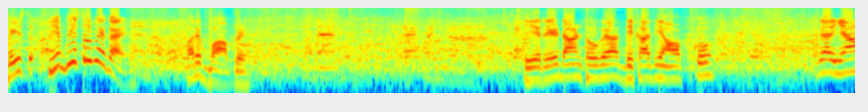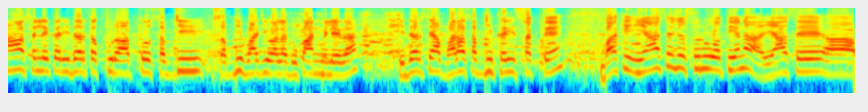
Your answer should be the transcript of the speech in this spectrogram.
बीस ये बीस रुपए का है? अरे बाप रे। ये रेड आंट हो गया दिखा दिया आपको। यहाँ से लेकर इधर तक पूरा आपको सब्ज़ी सब्ज़ी भाजी वाला दुकान मिलेगा। इधर से आप हरा सब्ज़ी खरीद सकते हैं। बाकी यहाँ से जो शुरू होती है ना यहाँ से आ,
